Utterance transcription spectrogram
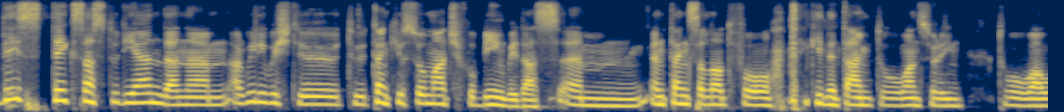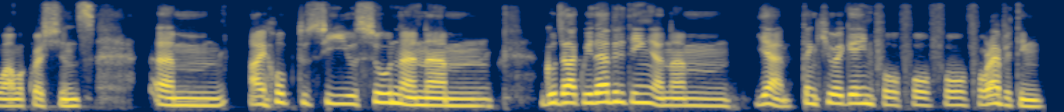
this takes us to the end, and um, I really wish to to thank you so much for being with us, um, and thanks a lot for taking the time to answering to our, our questions. Um, I hope to see you soon, and um, good luck with everything. And um, yeah, thank you again for for for for everything.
